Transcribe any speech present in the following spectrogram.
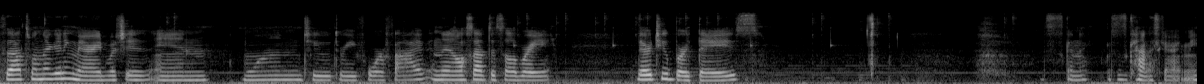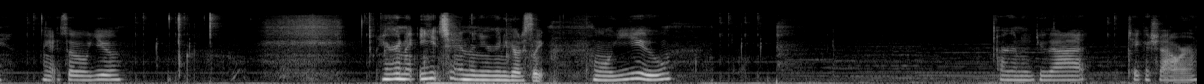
So that's when they're getting married, which is in one, two, three, four, five. And they also have to celebrate their two birthdays. This is gonna this is kinda scaring me. Okay, so you you're gonna eat and then you're gonna go to sleep. Well you are gonna do that, take a shower.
